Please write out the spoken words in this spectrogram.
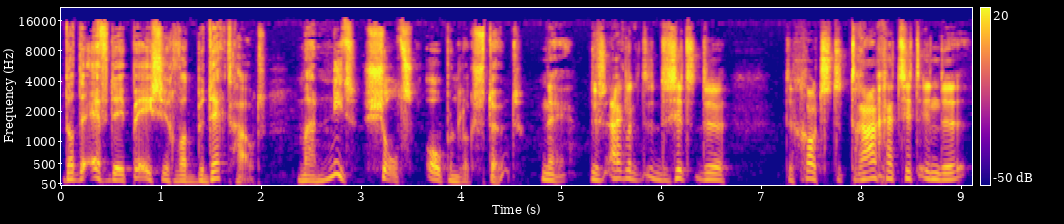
Dat de FDP zich wat bedekt houdt, maar niet Scholz openlijk steunt. Nee, dus eigenlijk zit de, de grootste traagheid zit in de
